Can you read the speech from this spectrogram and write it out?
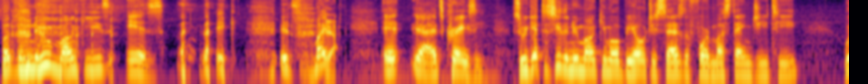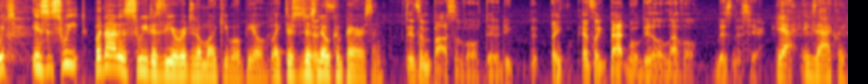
But the new Monkees is. like, it's my, Yeah. it, yeah, it's crazy. So we get to see the new Monkee Mobile, which he says the Ford Mustang GT, which is sweet, but not as sweet as the original Monkee Mobile. Like, there's just no comparison. it's impossible, dude. You, like that's like Batmobile level business here. Yeah, exactly.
